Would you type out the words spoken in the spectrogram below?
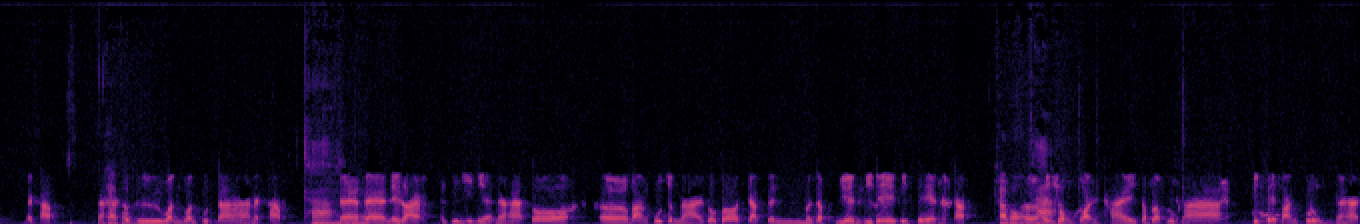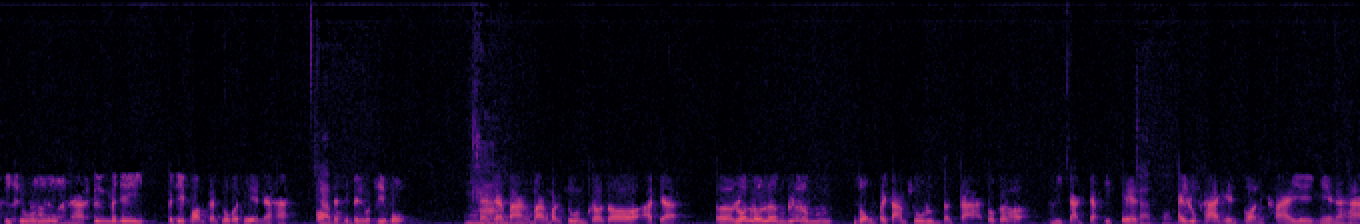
6นะครับนะครัฮะบผมก็คือวันวันพุธหน้านะครับค่ะแต่แต่ในหลายที่เนี่ยนะฮะก็เอ่อบางผู้จำหน่ายก็ก็จัดเป็นเหมือนกับ VIP Day พิเศษนะครับครับผมเอ่อค่ะให้ชมก่อนใครสำหรับลูกค้าพิเศษบางกลุ่มนะฮะที่โชว์รูมนะฮะซึ่งไม่ได้ไม่ได้พร้อมกันทั่วประเทศนะฮะพร้อมกันจะเป็นวันที่หกค่ะแต่บางบางบางจูนก็ก็อาจจะเอ่อ รถเราเริ่มเริ่มส่งไปตามโชว์รูมต่างๆเขาก็มีการจัดพิเศษครับผม ให้ลูกค้าเห็นก่อนใครอย่างเงี้ยนะฮะ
